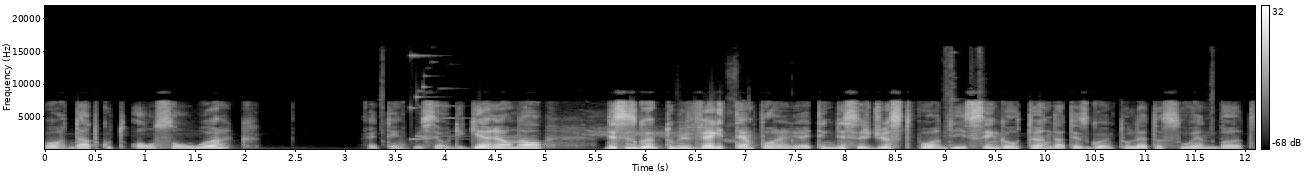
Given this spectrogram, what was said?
or that could also work. I think we sell the Gharial now. This is going to be very temporary. I think this is just for the single turn that is going to let us win, but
